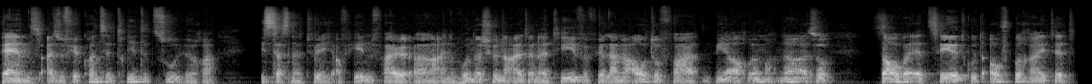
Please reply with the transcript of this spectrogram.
Hörbuchfans, also für konzentrierte Zuhörer, ist das natürlich auf jeden Fall äh, eine wunderschöne Alternative für lange Autofahrten, wie auch immer. Ne? Also sauber erzählt, gut aufbereitet.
